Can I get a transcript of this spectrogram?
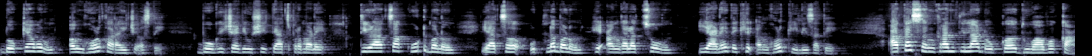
डोक्यावरून अंघोळ करायची असते. भोगीच्या दिवशी त्याचप्रमाणे तिळाचा कूट बनवून याचं उठणं बनवून हे अंगाला चोळून याने देखील अंघोळ केली जाते. आता संक्रांतीला डोकं धुवावं का?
